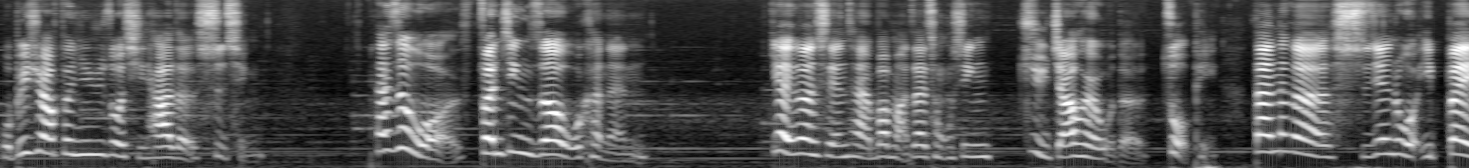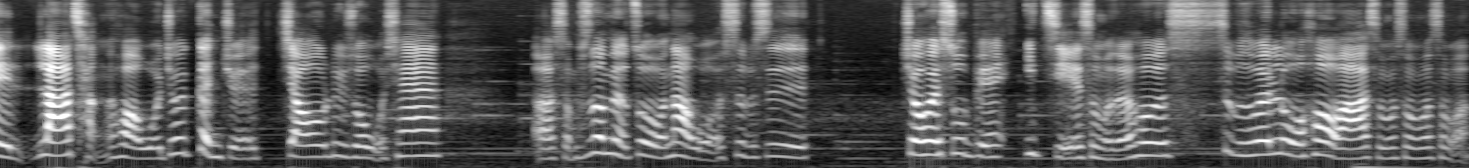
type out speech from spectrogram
我必须要分心去做其他的事情。但是我分心之后，我可能要一段时间才有办法再重新聚焦回我的作品。但那个时间如果一被拉长的话，我就会更觉得焦虑，说我现在。呃，什么事都没有做，那我是不是就会输别人一截什么的，或者是不是会落后啊？什么什么什么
